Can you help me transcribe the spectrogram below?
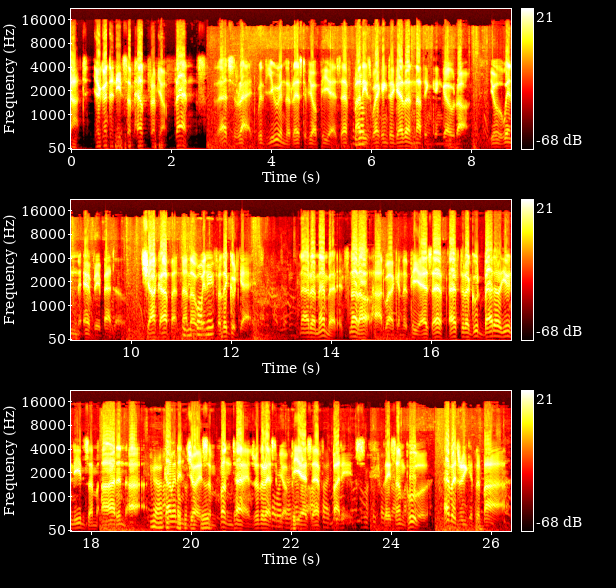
not. You're going to need some help from your friends. That's right. With you and the rest of your PSF buddies working together, nothing can go wrong. You'll win every battle. Chalk up another win me? for the good guys. Now remember, it's not all hard work in the PSF. After a good battle, you need some R and R. Come and enjoy some fun times with the rest of your PSF buddies. Play some pool, have a drink at the bar,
